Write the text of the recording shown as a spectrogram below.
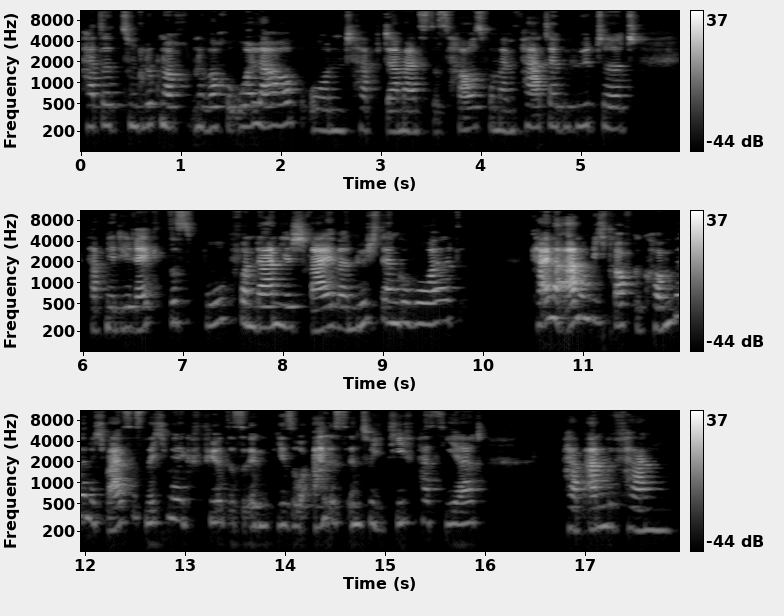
hatte zum Glück noch eine Woche Urlaub und habe damals das Haus von meinem Vater gehütet, habe mir direkt das Buch von Daniel Schreiber nüchtern geholt. Keine Ahnung, wie ich drauf gekommen bin. Ich weiß es nicht mehr. Gefühlt ist irgendwie so alles intuitiv passiert. Habe angefangen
